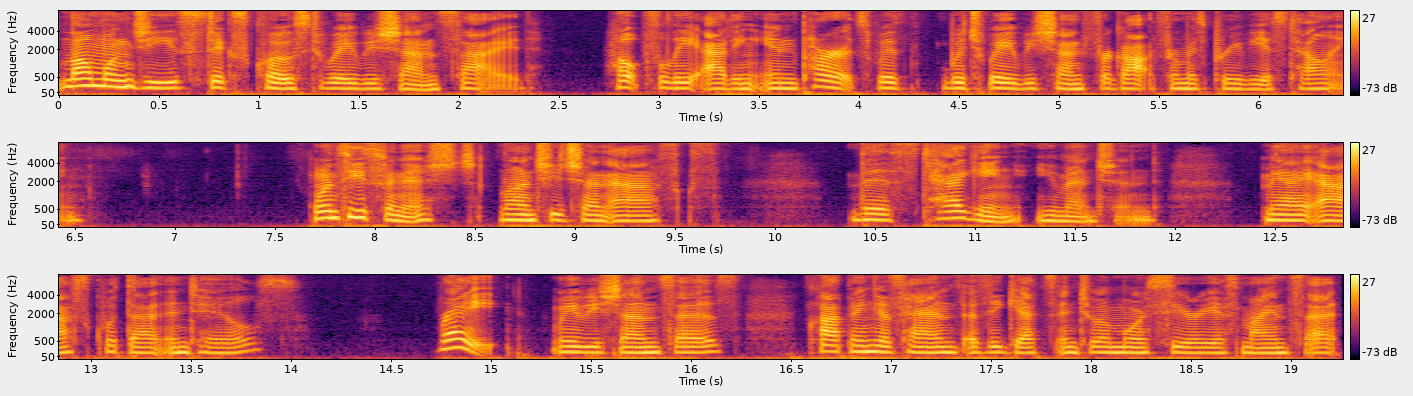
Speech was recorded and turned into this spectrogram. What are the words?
Lan Wangji sticks close to Wei Wuxian's side helpfully adding in parts with which Wei Wuxian forgot from his previous telling. Once he's finished, Lan Xichen asks, This tagging you mentioned, may I ask what that entails? Right, Wei Wuxian says, clapping his hands as he gets into a more serious mindset.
